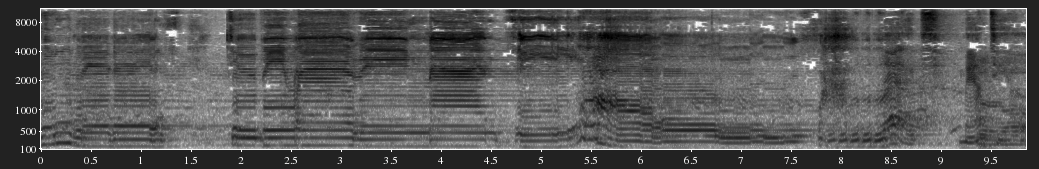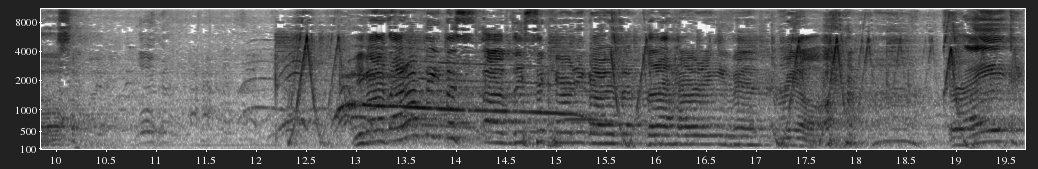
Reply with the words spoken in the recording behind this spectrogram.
who it is to be wearing mantios. Legs, mantios. Oh. You guys, I don't think this, uh, the security guards that are hiring even real. right?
